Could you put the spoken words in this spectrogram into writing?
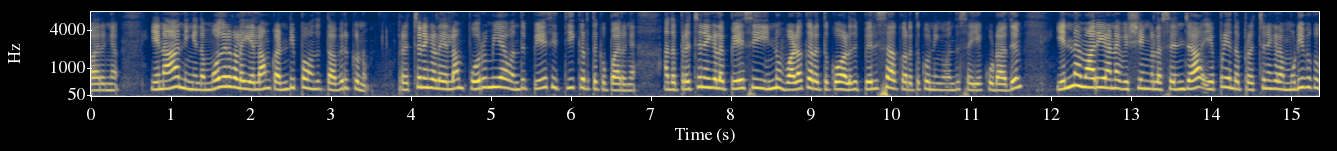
பாருங்கள் ஏன்னா நீங்கள் இந்த மோதல்களை எல்லாம் கண்டிப்பாக வந்து தவிர்க்கணும். பிரச்சனைகளை எல்லாம் பொறுமையாக வந்து பேசி தீக்கிறதுக்கு பாருங்கள் அந்த பிரச்சனைகளை பேசி இன்னும் வளர்க்குறதுக்கோ அல்லது பெருசாக்கிறதுக்கோ நீங்கள் வந்து செய்யக்கூடாது. என்ன மாதிரியான விஷயங்களை செஞ்சால் எப்படி அந்த பிரச்சனைகளை முடிவுக்கு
